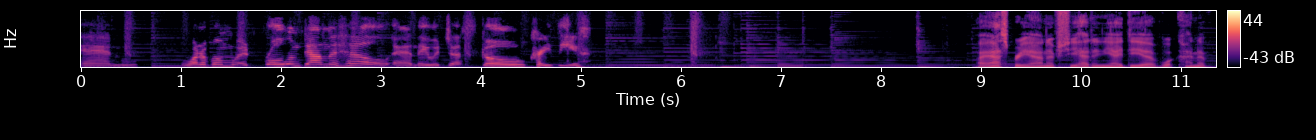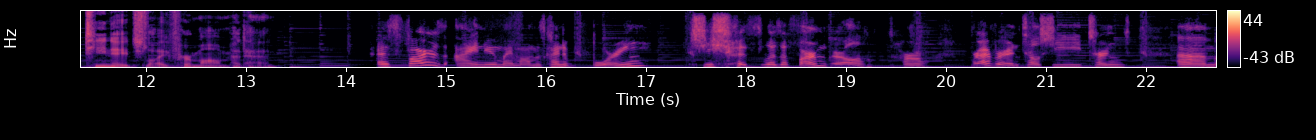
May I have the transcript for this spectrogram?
and one of them would roll them down the hill and they would just go crazy I asked Brianne if she had any idea of what kind of teenage life her mom had had. As far as I knew, my mom was kind of boring. She just was a farm girl her forever until she turned. Um,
